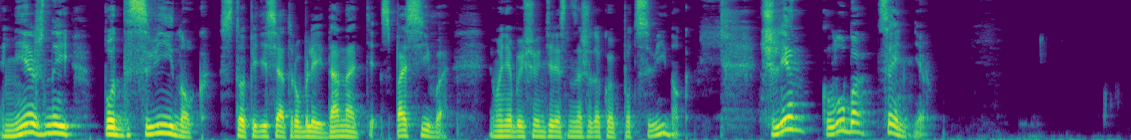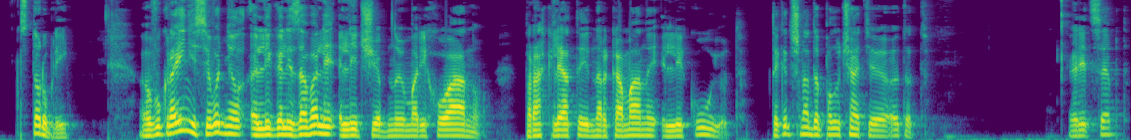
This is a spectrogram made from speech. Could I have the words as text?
Нежный подсвинок 150 рублей. Донатьте. Спасибо. Мне бы еще интересно знать, что такое подсвинок. Член клуба Центнер. 100 рублей. В Украине сегодня легализовали лечебную марихуану. Проклятые наркоманы ликуют. Так это ж надо получать э, этот рецепт.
